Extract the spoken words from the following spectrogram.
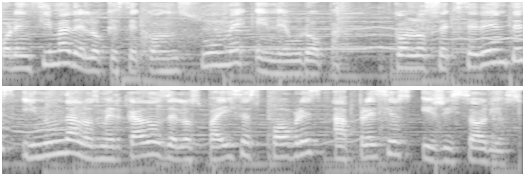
por encima de lo que se consume en Europa. Con los excedentes inundan los mercados de los países pobres a precios irrisorios.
